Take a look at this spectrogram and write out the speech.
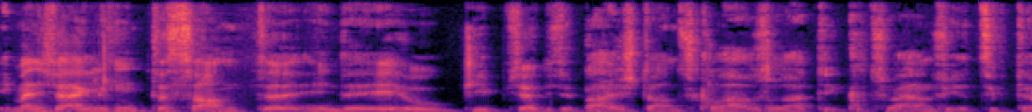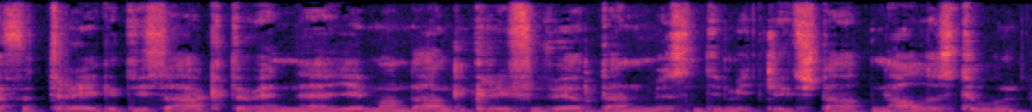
Ich meine, es ist eigentlich interessant. Äh, in der EU gibt es ja diese Beistandsklausel, Artikel 42 der Verträge, die sagt, wenn äh, jemand angegriffen wird, dann müssen die Mitgliedstaaten alles tun,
